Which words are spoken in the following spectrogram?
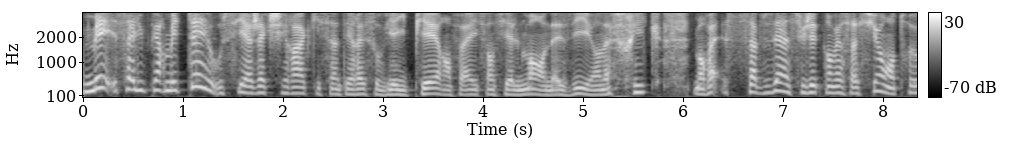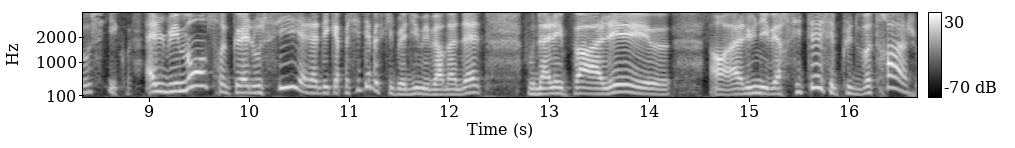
Mais ça lui permettait aussi à Jacques Chirac, qui s'intéresse aux vieilles pierres, enfin essentiellement en Asie et en Afrique, mais enfin ça faisait un sujet de conversation entre eux aussi. Elle lui montre qu'elle aussi, elle a des capacités, parce qu'il lui a dit, mais Bernadette, vous n'allez pas aller euh, à l'université, c'est plus de votre âge.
